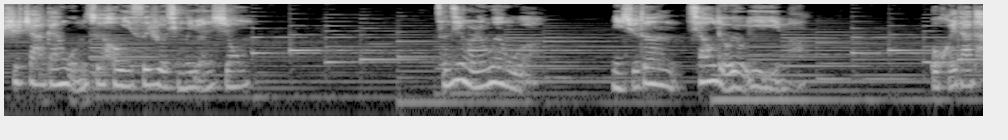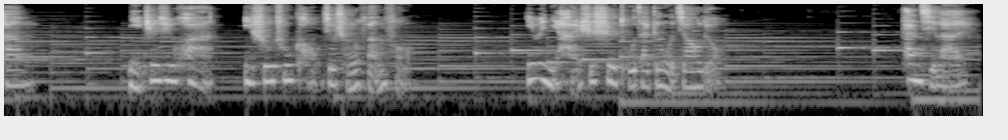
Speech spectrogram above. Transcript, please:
是榨干我们最后一丝热情的元凶。曾经有人问我：“你觉得交流有意义吗？”我回答他：“你这句话一说出口就成了反讽，因为你还是试图在跟我交流。看起来，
